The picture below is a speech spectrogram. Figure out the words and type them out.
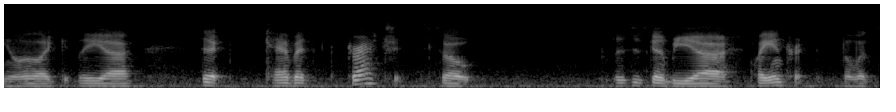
you know, like the, uh, a cannabis extraction. So this is going to be uh, quite interesting. So let's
